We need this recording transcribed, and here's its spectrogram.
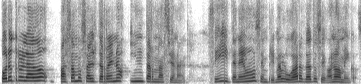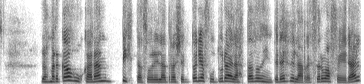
Por otro lado, pasamos al terreno internacional. ¿sí? tenemos en primer lugar datos económicos. Los mercados buscarán pistas sobre la trayectoria futura de las tasas de interés de la Reserva Federal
